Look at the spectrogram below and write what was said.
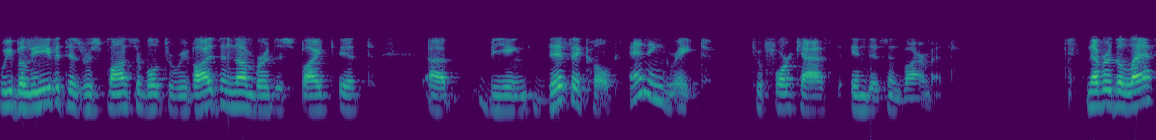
We believe it is responsible to revise the number despite it uh, being difficult and ingrate to forecast in this environment. Nevertheless,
